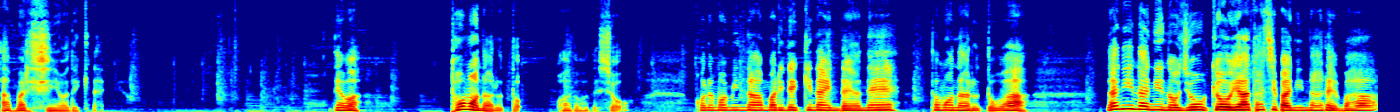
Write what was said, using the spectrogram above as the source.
あんまり信用できない。では「ともなると」はどうでしょう？これもみんなあんまりできないんだよね。ともなるとは何々の状況や立場になれば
